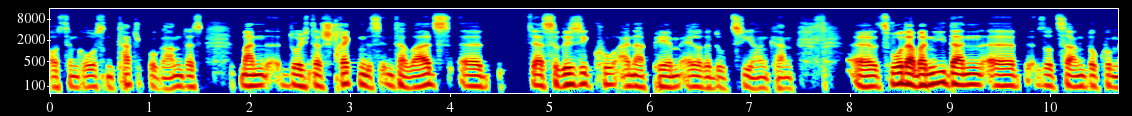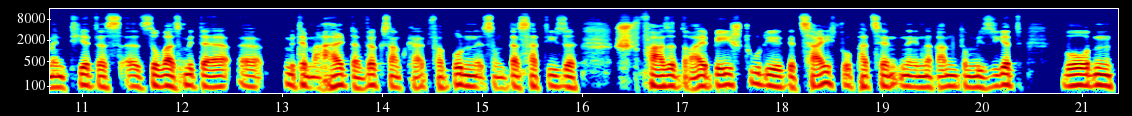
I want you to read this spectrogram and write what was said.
aus dem großen Touch-Programm, dass man durch das Strecken des Intervalls äh, das Risiko einer PML reduzieren kann. Äh, es wurde aber nie dann äh, sozusagen dokumentiert, dass äh, sowas mit der äh, mit dem Erhalt der Wirksamkeit verbunden ist. Und das hat diese Phase 3b-Studie gezeigt, wo Patienten in randomisiert wurden,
